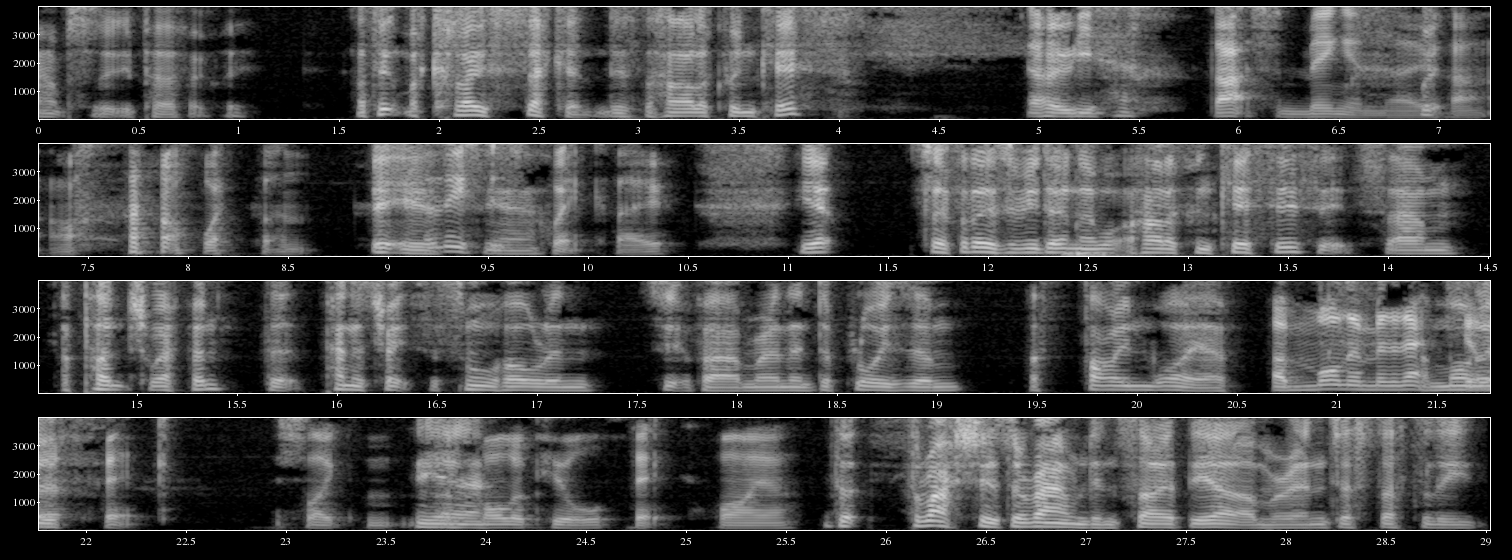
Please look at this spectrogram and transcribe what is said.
absolutely perfectly. I think my close second is the Harlequin kiss. oh yeah, that's minging though. Wait. That weapon. It is. At least it's yeah. quick though. Yep. So for those of you who don't know what a Harlequin Kiss is, it's um, a punch weapon that penetrates a small hole in suit of armor and then deploys um, a fine wire. A monomolecular A mono- thick. It's like Yeah. a molecule thick wire. that thrashes around inside the armor and just utterly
